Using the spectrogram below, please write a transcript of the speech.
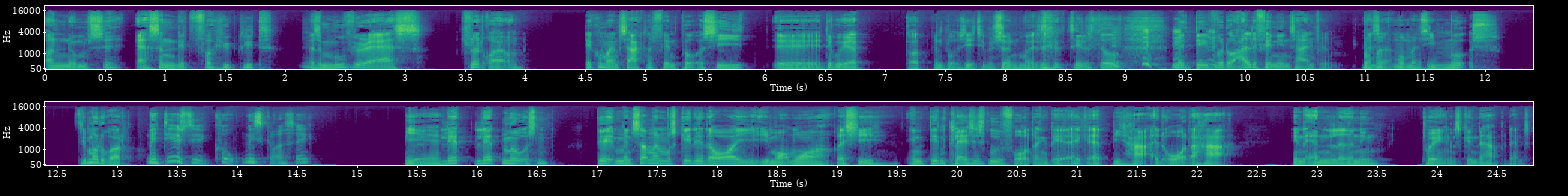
og numse er sådan lidt for hyggeligt. Mm. Altså move your ass, flyt røven. Det kunne man sagtens finde på at sige. Øh, det kunne jeg godt finde på at sige til min søn, må jeg tilstå. Men det vil du aldrig finde i en tegnfilm. Må, man, må man sige mås? Det må du godt. Men det er jo sådan komisk også, ikke? Ja. Let, let måsen. Det, men så er man måske lidt over i, i mormor-regi. En, det er en klassisk udfordring der, ikke? at vi har et ord, der har en anden ladning på engelsk, end det har på dansk.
